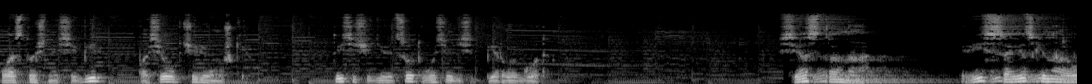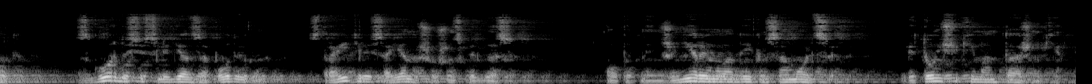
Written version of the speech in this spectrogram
Восточная Сибирь, поселок Черемушки. 1981 год. Вся страна, весь советский народ с гордостью следят за подвигом строителей Саяно-Шушинской ГЭС. Опытные инженеры и молодые комсомольцы, бетонщики и монтажники –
